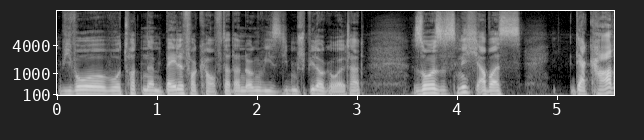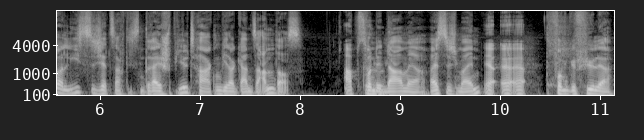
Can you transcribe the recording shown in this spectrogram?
wie wo, wo Tottenham Bale verkauft hat, dann irgendwie sieben Spieler geholt hat. So ist es nicht, aber es, der Kader liest sich jetzt nach diesen drei Spieltagen wieder ganz anders. Von absolut. den Namen her. Weißt du, ich meine? Ja, ja, ja. Vom Gefühl her.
